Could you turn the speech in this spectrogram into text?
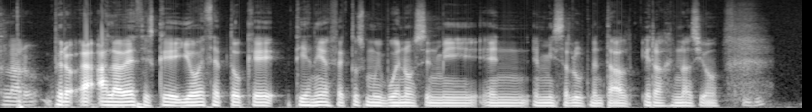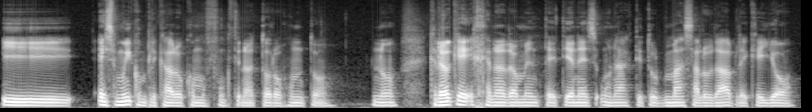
Claro, pero a, la vez es que yo acepto que tiene efectos muy buenos en mi, en, mi salud mental ir al gimnasio. Y es muy complicado cómo funciona todo junto, ¿no? Creo que generalmente tienes una actitud más saludable que yo,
